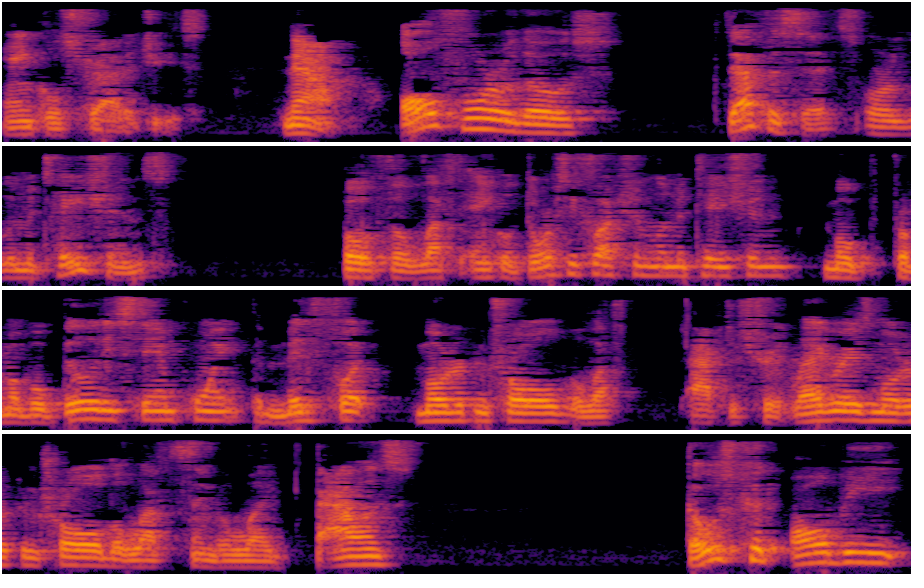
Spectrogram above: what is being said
ankle strategies. Now, all four of those deficits or limitations, both the left ankle dorsiflexion limitation from a mobility standpoint, the midfoot motor control, the left active straight leg raise motor control, the left single leg balance, those could all be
